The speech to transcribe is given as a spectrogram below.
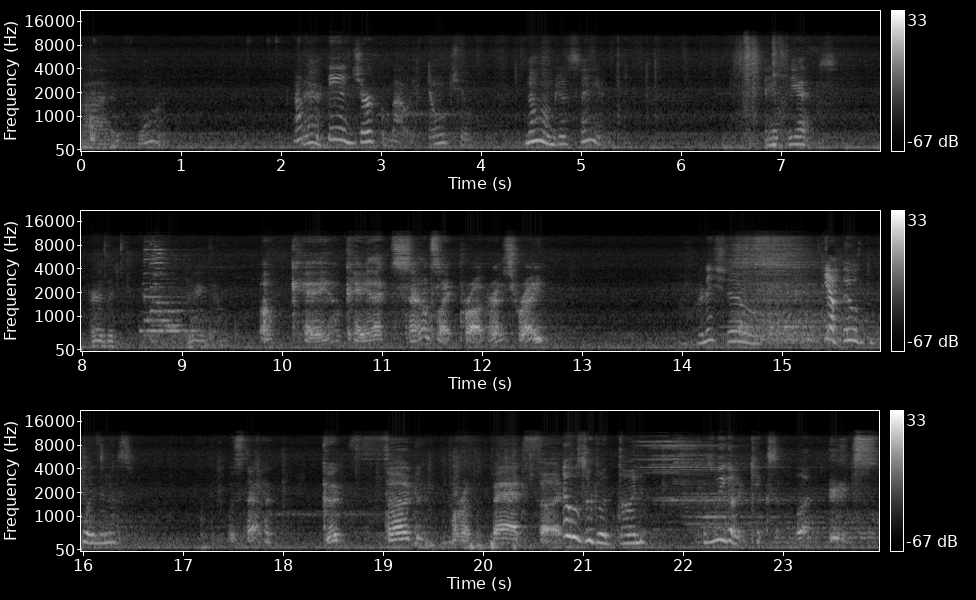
five, one. Don't There. be a jerk about it, don't you? No, I'm just saying. Hit the X. Or the. There you go. Okay, okay, that sounds like progress, right? I'm pretty sure. Yep, it was the poisonous. Was that a good thud or a bad thud? It was a good thud. Cause we gonna kick some butt. It's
